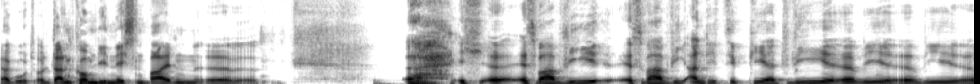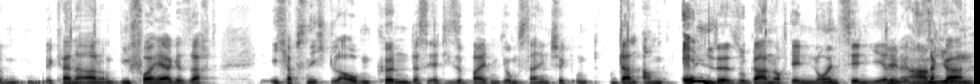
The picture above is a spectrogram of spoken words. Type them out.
Ja gut, und dann kommen die nächsten beiden äh, ich, äh, es war wie, es war wie antizipiert, wie, äh, wie, äh, wie, ähm, keine Ahnung, wie vorhergesagt. Ich habe es nicht glauben können, dass er diese beiden Jungs da hinschickt und dann am Ende sogar noch den 19-jährigen Sacker,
